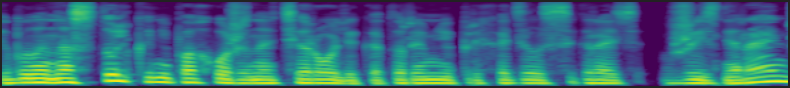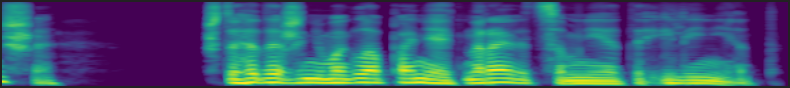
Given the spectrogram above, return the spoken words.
и было настолько не похоже на те роли, которые мне приходилось играть в жизни раньше, что я даже не могла понять, нравится мне это или нет.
